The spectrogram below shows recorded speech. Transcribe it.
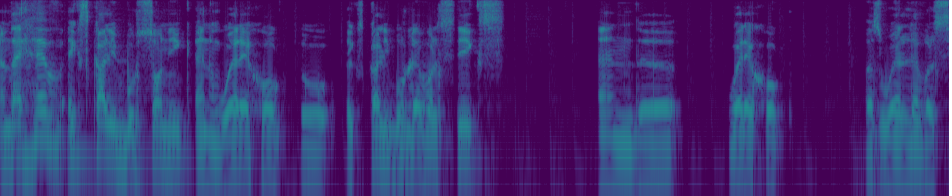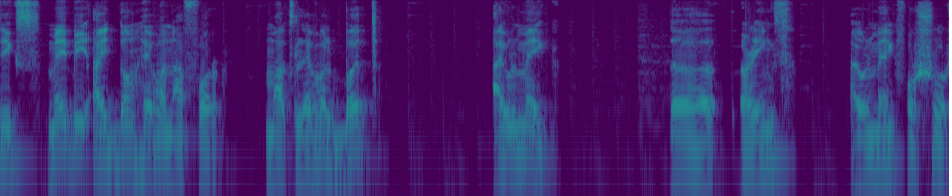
and I have Excalibur Sonic and Werehog to Excalibur level 6 and uh, Werehog as well level 6 maybe I don't have enough for max level but I will make the rings. I will make for sure.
